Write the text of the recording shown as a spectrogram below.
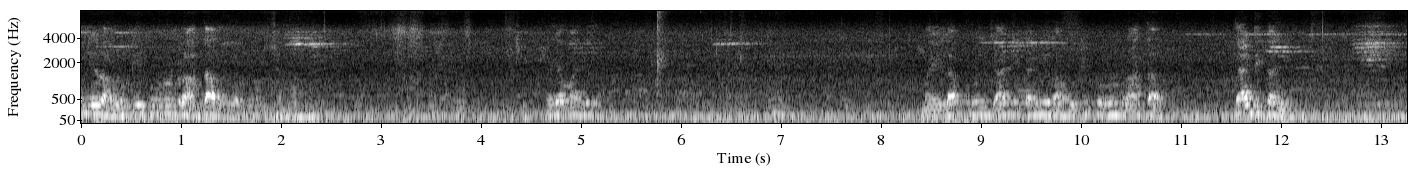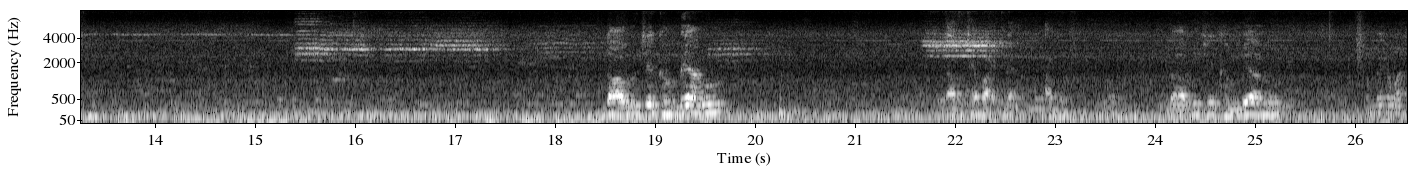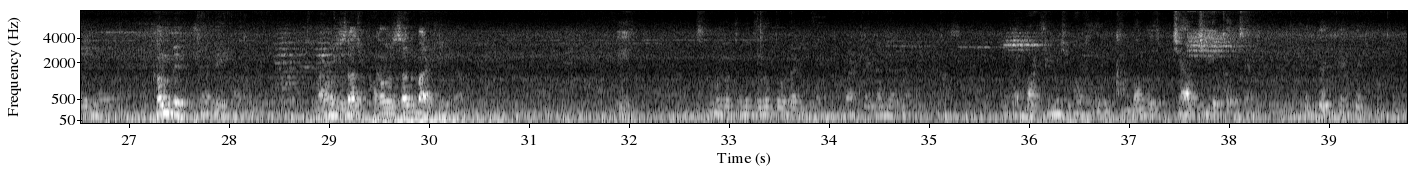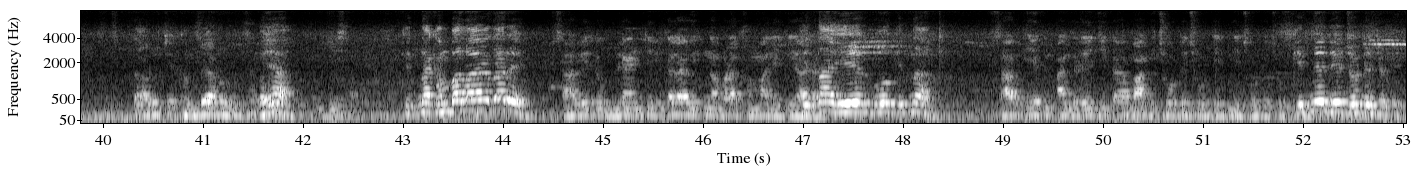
ठिकाणी राहुटी करून राहतात. महिला पुरुष ज्या ठिकाणी राहुटी करून राहतात त्या ठिकाणी दारूचे खंबे आणून दारूच्या बाटल्या आणून दारूचे खंबे आणून खंबे. कंसात कंसात बाटली बाटलीची बाटली खांबामध्ये चारची एकच दारूचे खंबे आणून. भैया जी साहब. कितना खंबा लाया था रे? साहब ये लोग ब्लाइंड टीवी का इतना बड़ा खम्मा लेके आ कितना रहा एक वो कितना? साहब एक अंग्रेजी का बाकी छोटे छोटे इतने छोटे छोटे कितने थे छोटे छोटे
